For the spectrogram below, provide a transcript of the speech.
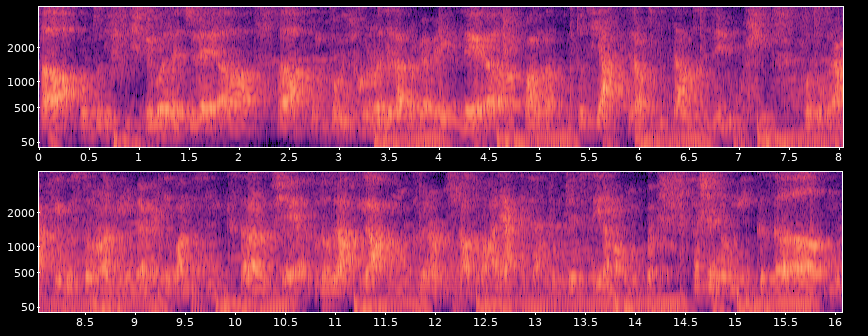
uh, appunto difficile correggere uh, uh, appunto il colore della propria pelle quando appunto si altera utilizzando delle luci fotografiche. Questo non avviene ovviamente quando si mixa la luce fotografica comunque una luce naturale anche se appunto è sera ma comunque facendo un mix comunque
